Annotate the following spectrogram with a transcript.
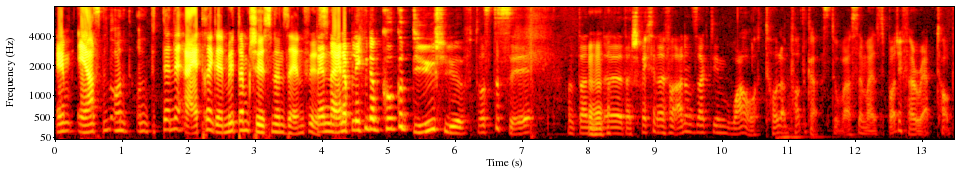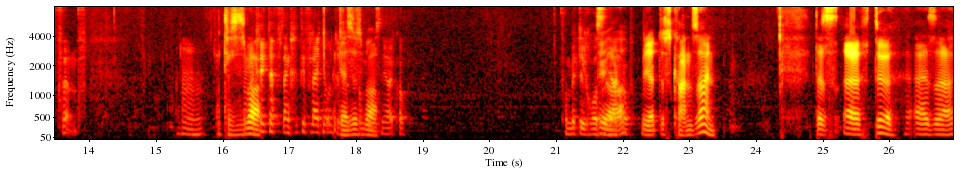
Im ersten und, und deine Eiträge mit dem geschissenen Senf ist. wenn einer Blech mit einem Krokodil schlürft, was das ist. Und dann, äh, dann sprecht ihn einfach an und sagt ihm, wow, toller Podcast, du warst in meinem Spotify-Rap Top 5. das ist dann wahr. kriegt, er, dann kriegt ihr vielleicht eine Unterschied Das ist vom wahr. großen Jakob. Vom mittelgroßen Ja, Jakob. ja, das kann sein. Das, äh, du, also.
